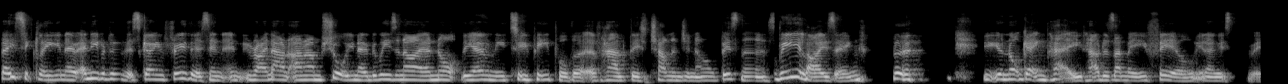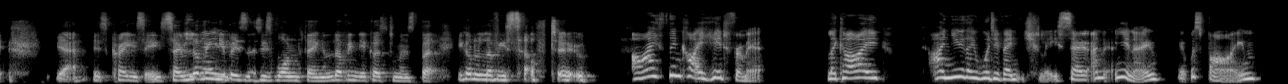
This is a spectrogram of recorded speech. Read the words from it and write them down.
Basically, you know, anybody that's going through this in, in right now, and I'm sure you know Louise and I are not the only two people that have had this challenge in our business, realizing that you're not getting paid how does that make you feel you know it's it, yeah it's crazy. So loving your business is one thing and loving your customers but you got to love yourself too. I think i hid from it. Like i i knew they would eventually so and you know it was fine.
